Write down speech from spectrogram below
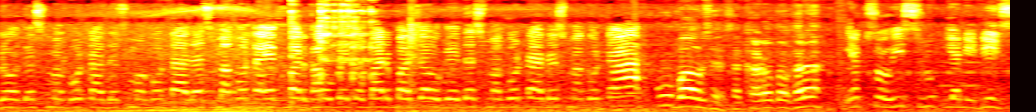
હાલો દસમા ગોટા દસમા ગોટા દસમા ગોટા. એક બાર ખાવ ગઈ તો બાર બાર જાવ ગઈ દસમા ગોટા દસમા ગોટા. શું ભાવ છે? સખાડો તો ખરા. એકસો વીસ રૂપિયાની ડીશ.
